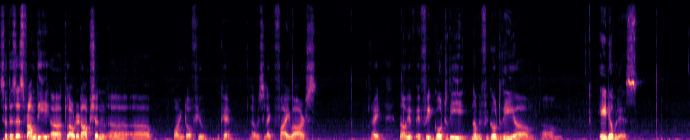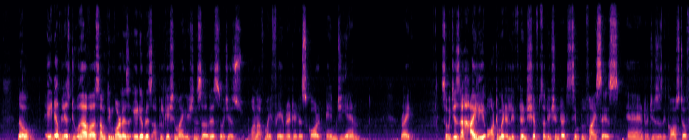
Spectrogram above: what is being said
So this is from the cloud adoption point of view okay? Uh, which is like five R's right? Now if, if we go to the now if we go to the um, um, AWS now AWS do have a, something called as AWS application migration service which is one of my favorite. It is called MGN right? So which is a highly automated lift and shift solution that simplifies and reduces the cost of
